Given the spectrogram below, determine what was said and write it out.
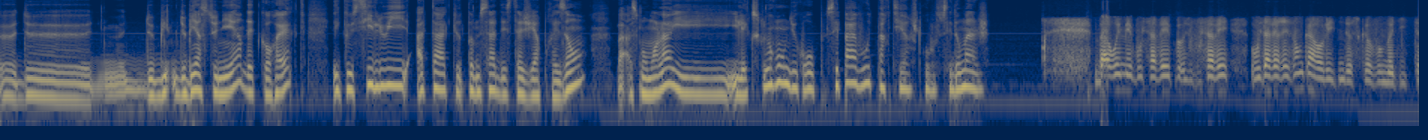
euh, de, de, de bien se tenir, d'être correct, et que si lui attaque comme ça des stagiaires présents, bah à ce moment-là, ils, ils l'excluront du groupe. C'est pas à vous de partir, je trouve. C'est dommage. Bah oui, mais vous savez, vous savez, vous avez raison, Caroline, de ce que vous me dites.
